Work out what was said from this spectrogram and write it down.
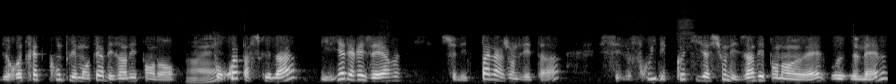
de retraite complémentaire des indépendants. Pourquoi? Parce que là, il y a des réserves. Ce n'est pas l'argent de l'État c'est le fruit des cotisations des indépendants eux-mêmes.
